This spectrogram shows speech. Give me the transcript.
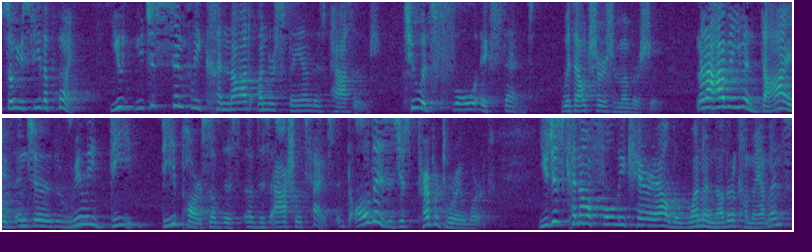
So you see the point. You, you just simply cannot understand this passage to its full extent without church membership. And I haven't even dived into the really deep, deep parts of this, of this actual text. All this is just preparatory work. You just cannot fully carry out the one another commandments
